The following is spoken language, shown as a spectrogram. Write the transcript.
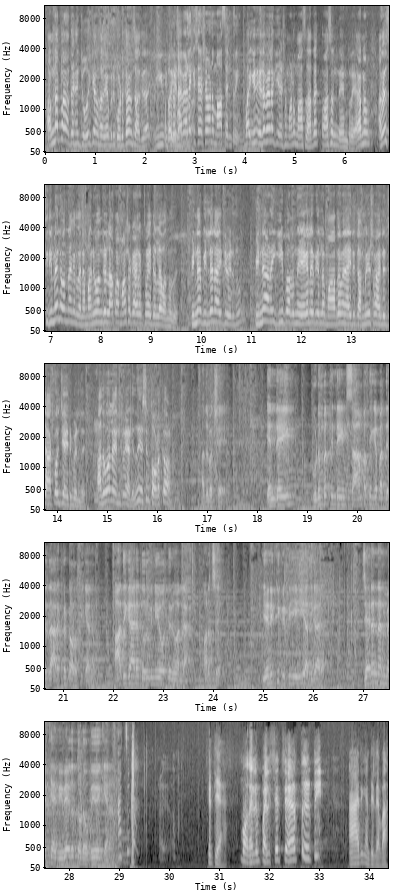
അന്നപ്പോ അദ്ദേഹം ചോദിക്കാൻ സാധ്യത അവർ കൊടുക്കാൻ സാധ്യത ഈ ഇടവേളക്ക് ഇടവേളയ്ക്ക് ശേഷമാണ് മാസ് എൻട്രി ഇടവേളക്ക് ഇടവേളയ്ക്ക് ശേഷമാണ് മാസ് അത് മാസം എൻട്രി കാരണം അത് സിനിമയിൽ വന്ന അങ്ങനെ തന്നെ. മനുവങ്കിൾ ആ തമാശ ക്യാരക്ടറായിട്ടല്ലേ വന്നത്. പിന്നെ വില്ലനായിട്ട് വരുന്നു. പിന്നാണ് ഈ പറഞ്ഞ ഏകലവ്യല്ല മാധവനായിട്ട് കമ്മീഷണറായിട്ട് ചാക്കോച്ചി ആയിട്ട് വരുന്നത്. അതുപോലെ എൻട്രി ആണ്. ഇത് ജസ്റ്റ് തുടക്കമാണ്. അത് പക്ഷേ എന്റെയും കുടുംബത്തിന്റെയും സാമ്പത്തിക ഭദ്രത അരക്കെട്ട് ഉറപ്പിക്കാനോ അധികാര ദുർവിനിയോഗത്തിനോ അല്ല മറിച്ച് എനിക്ക് കിട്ടിയ ഈ അധികാരം ജനനന്മയ്ക്കായി വിവേകത്തോടെ ഉപയോഗിക്കാനാണ്. കിട്ടിയ? മുതലും പലിശ ചേർത്ത് കിട്ടി. ആരും കണ്ടില്ല വാ.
